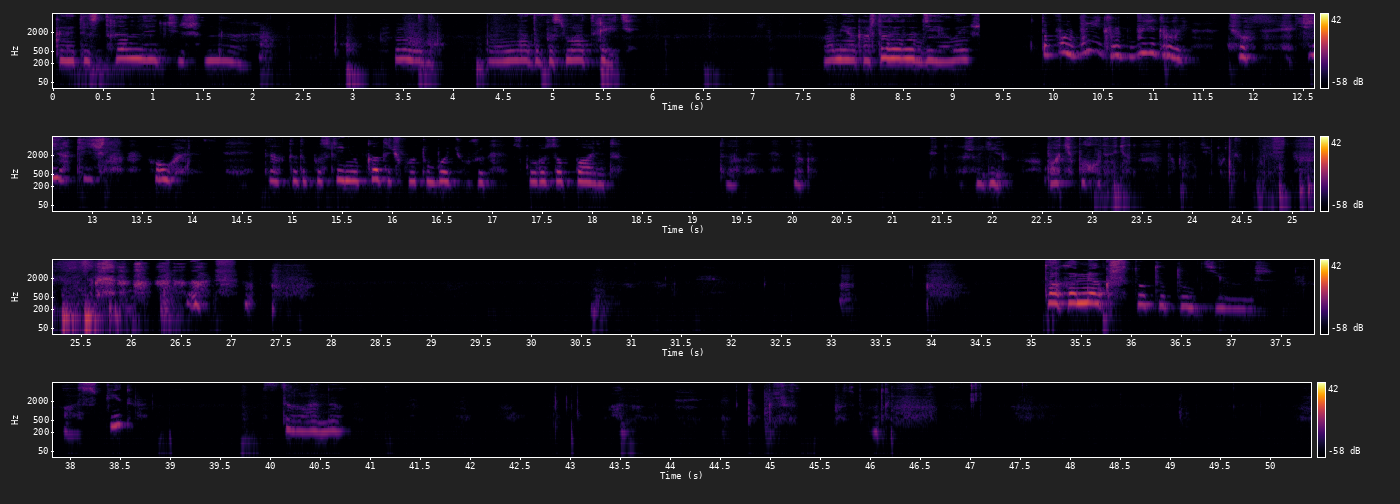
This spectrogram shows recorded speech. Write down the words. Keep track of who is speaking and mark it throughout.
Speaker 1: Какая-то странная тишина. Надо посмотреть. Хомяк, а что ты тут делаешь?
Speaker 2: Давай, выигрывай, выигрывай. Чё? И, отлично. Ух. Так, надо последнюю каточку, то батя уже скоро запалит. Так, так. Что за шаги? Батя, походу, идет. Так, на телефончик. Так.
Speaker 1: Хомяк, что ты тут делаешь? А, спит? Странно. Ладно. Так, сейчас посмотрим.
